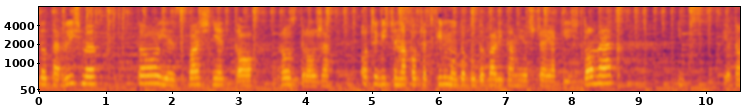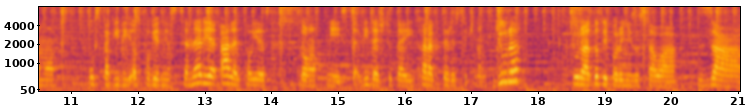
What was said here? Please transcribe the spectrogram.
Dotarliśmy. To jest właśnie to rozdroże. Oczywiście na poczet filmu dobudowali tam jeszcze jakiś domek i wiadomo, ustawili odpowiednio scenerię, ale to jest to miejsce. Widać tutaj charakterystyczną dziurę, która do tej pory nie została za,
